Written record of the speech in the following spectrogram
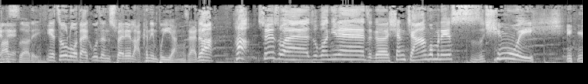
巴适了的。你走罗带古镇出来的那肯定不一样噻，对吧？好，所以说呢，如果你呢这个想加我们的事情微信，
